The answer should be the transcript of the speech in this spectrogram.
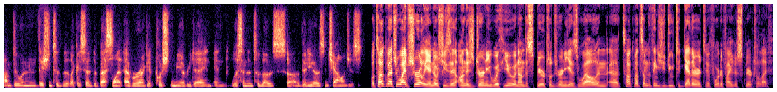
I'm doing in addition to the, like I said, the best Lent ever. I get pushed to me every day and, and listening to those uh, videos and challenges. Well, talk about your wife, Shirley. I know she's in, on this journey with you and on the spiritual journey as well. And uh, talk about some of the things you do together to fortify your spiritual life.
